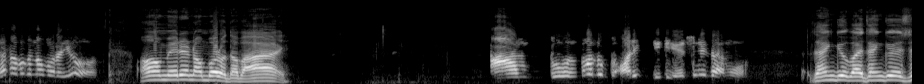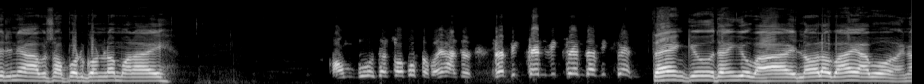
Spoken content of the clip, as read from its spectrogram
तपाईँको नम्बर हो यो। अँ मेरै नम्बर हो त भाइ। हरेक भिडियो हेर्छु नि त म। थ्याङ्क यू भाइ थ्याङ्क यू यसरी नै अब सपोर्ट गर्नु ल मलाई। थ्याङ्क यू थ्याङ्क यू भाइ। ल ल भाइ अब होइन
